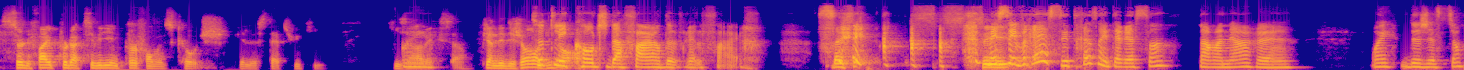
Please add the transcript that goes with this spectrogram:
Certified Productivity and Performance Coach, qui est le statut qu'ils ont avec ça. Puis, on est déjà... Tous les coachs d'affaires devraient le faire. Ben, Mais c'est vrai, c'est très intéressant la manière euh, ouais, de gestion.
